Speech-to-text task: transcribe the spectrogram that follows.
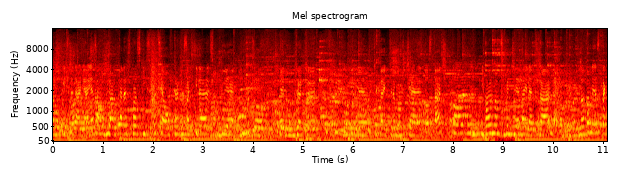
Zamówiliśmy dania. Ja zamówiłam talerz polskich specjałów, także za chwilę spróbuję bardzo wielu rzeczy mm, tutaj, które możecie dostać. I powiem wam, co będzie najlepsze. Natomiast tak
